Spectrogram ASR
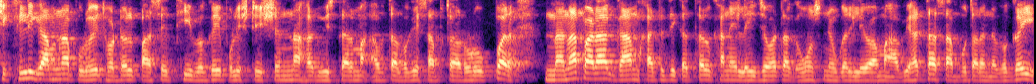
ચીખલી ગામના પુરોહિત હોટલ પાસેથી વઘઈ પોલીસ સ્ટેશનના હદ વિસ્તારમાં આવતા વઘઈ સાપુતારા રોડ ઉપર નાનાપાડા ગામ ખાતેથી કતલખાને લઈ જવાતા ગૌંસને ઉગારી લેવામાં આવ્યા હતા. સાપુતારા અને વઘઈ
